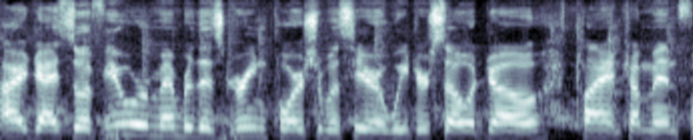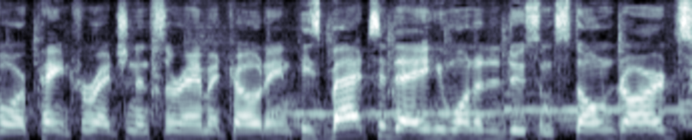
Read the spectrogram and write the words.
All right guys, so if you remember this green Porsche was here a week or so ago, client come in for paint correction and ceramic coating. He's back today, he wanted to do some stone guards,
